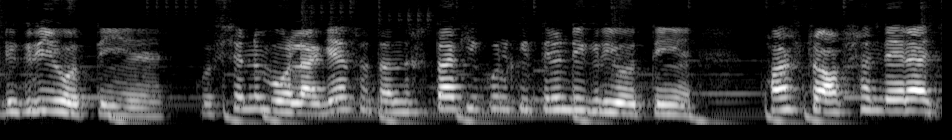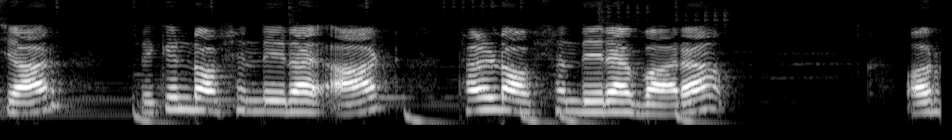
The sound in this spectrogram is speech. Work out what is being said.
डिग्री होती हैं। क्वेश्चन में बोला गया, स्वतंत्रता की कुल कितनी डिग्री होती हैं? फ़र्स्ट ऑप्शन दे रहा है चार, सेकेंड ऑप्शन दे रहा है आठ, थर्ड ऑप्शन दे रहा है बारह, और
